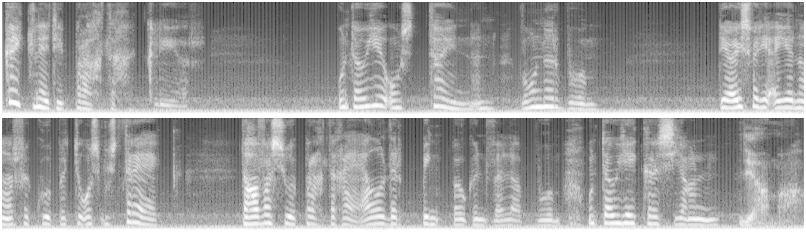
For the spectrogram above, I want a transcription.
Kyk net die pragtige kleur. Onthou jy ons tuin in Wonderboom? Die huis wat die eienaar verkoop het toe ons moes trek. Daar was so 'n pragtige helder pink Bougainvillea boom. Onthou jy Christian? Ja, ma.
